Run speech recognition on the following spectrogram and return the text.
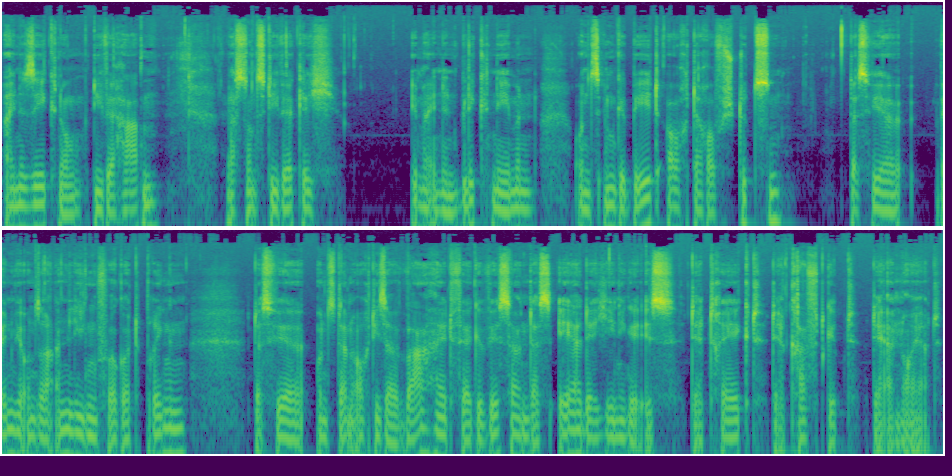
eine Segnung, die wir haben. Lasst uns die wirklich immer in den Blick nehmen, uns im Gebet auch darauf stützen, dass wir wenn wir unsere Anliegen vor Gott bringen, dass wir uns dann auch dieser Wahrheit vergewissern, dass er derjenige ist, der trägt, der Kraft gibt, der erneuert.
